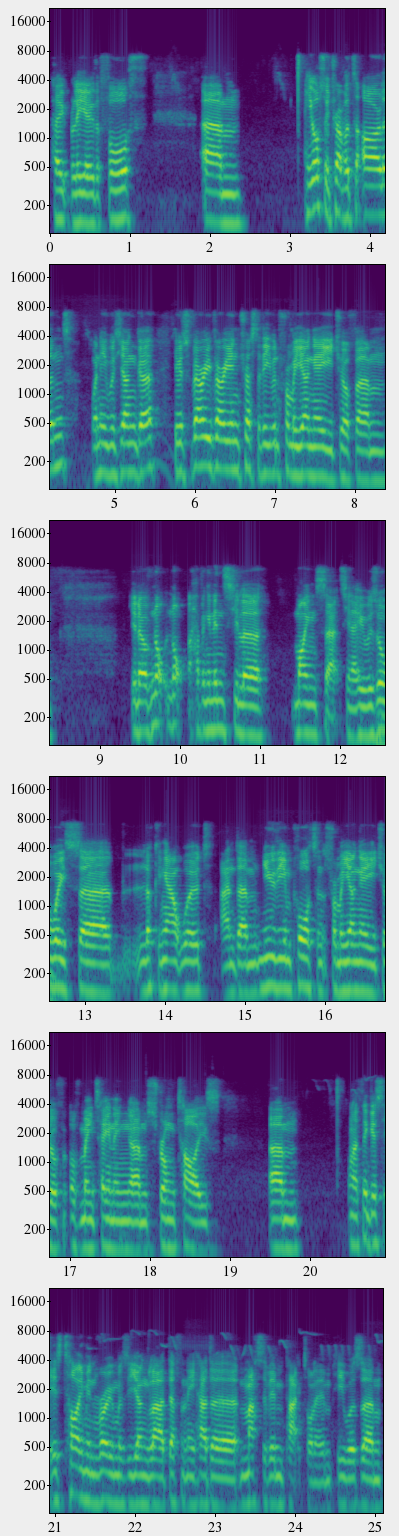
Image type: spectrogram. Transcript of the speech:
Pope Leo the Fourth. Um, he also travelled to Ireland when he was younger. He was very very interested, even from a young age, of um, you know of not not having an insular mindset. You know, he was always uh, looking outward and um, knew the importance from a young age of, of maintaining um, strong ties. Um, I think his, his time in Rome as a young lad definitely had a massive impact on him. He was um,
